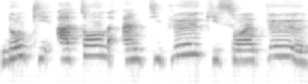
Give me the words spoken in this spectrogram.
Donc, qui attendent un petit peu, qui sont un peu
